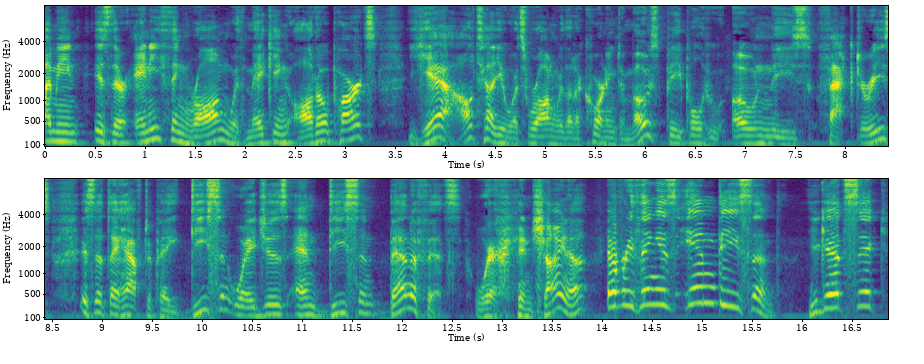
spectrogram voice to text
I mean, is there anything wrong with making auto parts? Yeah, I'll tell you what's wrong with it, according to most people who own these factories, is that they have to pay decent wages and decent benefits. Where in China, everything is indecent. You get sick,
